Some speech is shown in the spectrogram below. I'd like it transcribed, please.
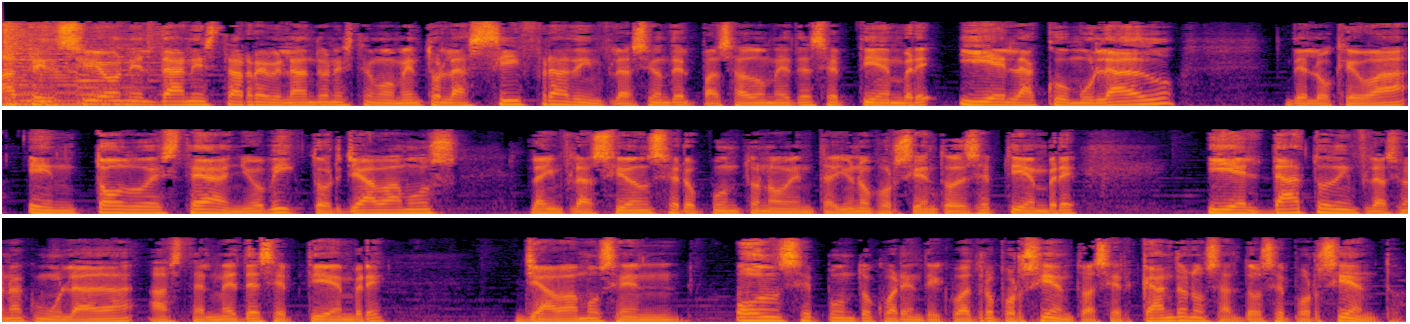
Atención, el DANE está revelando en este momento la cifra de inflación del pasado mes de septiembre y el acumulado de lo que va en todo este año. Víctor, ya vamos la inflación 0.91% de septiembre y el dato de inflación acumulada hasta el mes de septiembre ya vamos en 11.44%, acercándonos al 12%.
